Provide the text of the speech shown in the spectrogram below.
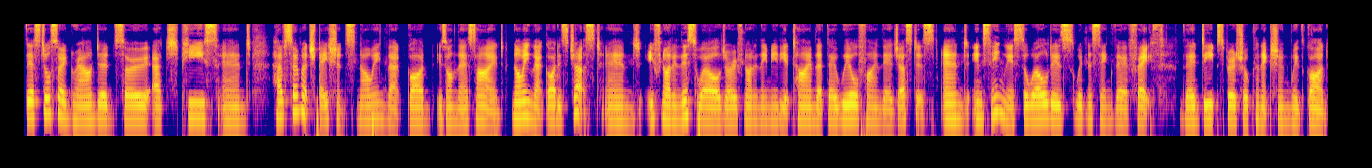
They're still so grounded, so at peace, and have so much patience knowing that God is on their side, knowing that God is just. And if not in this world or if not in the immediate time, that they will find their justice And in seeing this, the world is witnessing their faith their deep spiritual connection with God.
